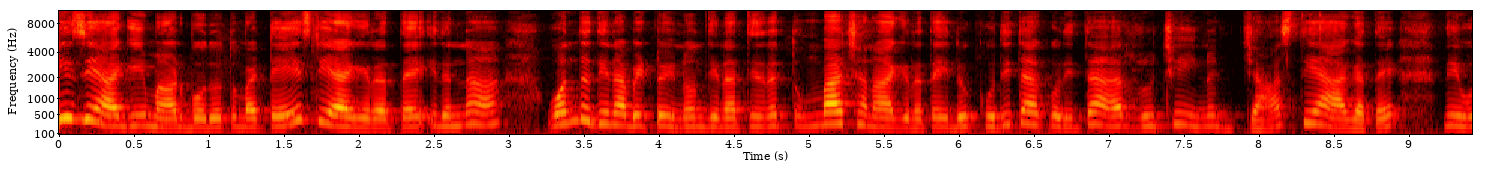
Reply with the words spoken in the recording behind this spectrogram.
ಈಸಿಯಾಗಿ ಮಾಡ್ಬೋದು, ತುಂಬ ಟೇಸ್ಟಿಯಾಗಿರುತ್ತೆ ಇದನ್ನು ಒಂದು ದಿನ ಬಿಟ್ಟು ಇನ್ನೊಂದು ದಿನ ತಿಂದರೆ ತುಂಬ ಚೆನ್ನಾಗಿರುತ್ತೆ. ಇದು ಕುದಿತಾ ಕುದಿತಾ ರುಚಿ ಇನ್ನೂ ಜಾಸ್ತಿ ಆಗತ್ತೆ. ನೀವು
